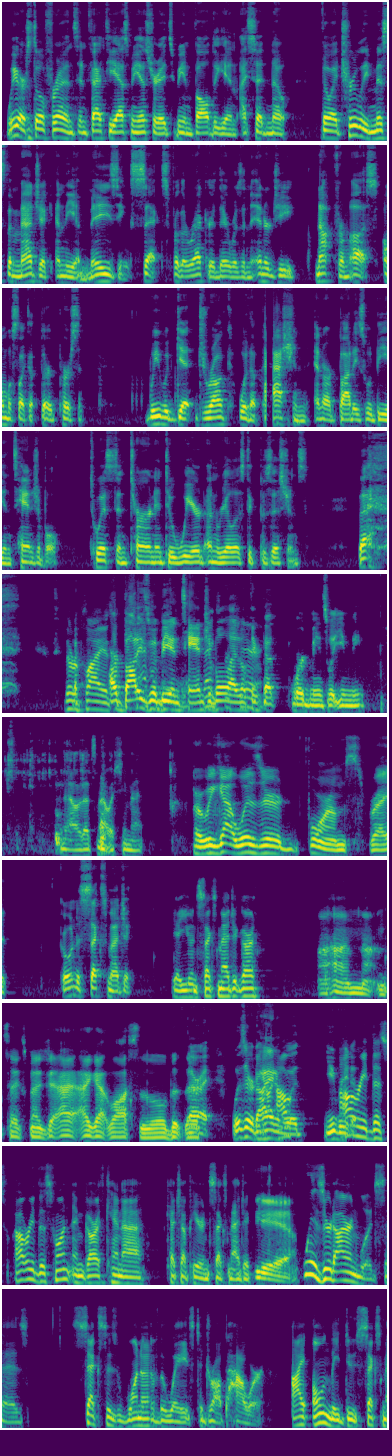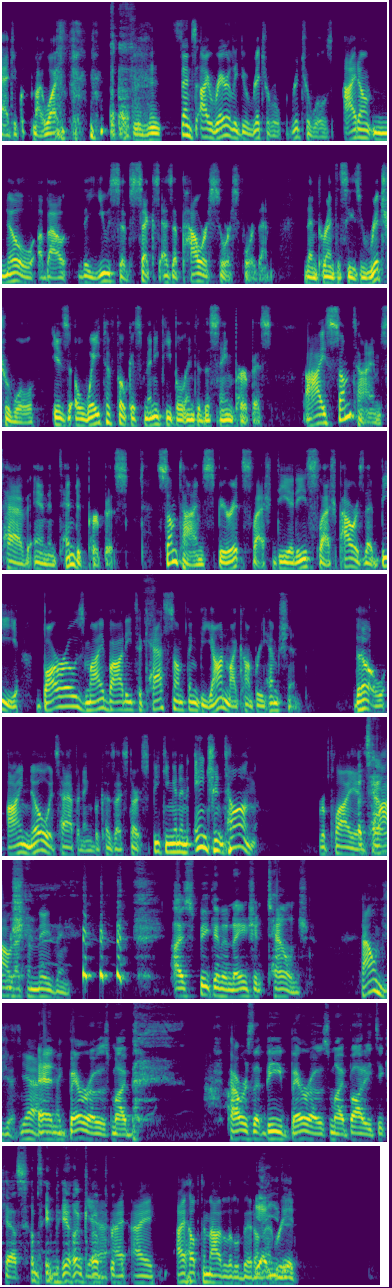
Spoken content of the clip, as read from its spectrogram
We are still friends. In fact, he asked me yesterday to be involved again. I said no. Though I truly miss the magic and the amazing sex, for the record, there was an energy not from us, almost like a third person. We would get drunk with a passion, and our bodies would be intangible, twist and turn into weird, unrealistic positions. That. The reply is Our bodies would be intangible. I don't think that word means what you mean. No, that's not what she meant. Or we got wizard forums, right? Go into sex magic. Yeah, you in sex magic, Garth? Uh, I'm not in sex magic. I, I got lost a little bit there. All right, Wizard Yeah, I'll- Ironwood. You read I'll it. read this. I'll read this one, and Garth can uh, catch up here in sex magic. Yeah. Wizard Ironwood says, "Sex is one of the ways to draw power. I only do sex magic with my wife." Mm-hmm. Since I rarely do ritual rituals, I don't know about the use of sex as a power source for them. Then parentheses ritual is a way to focus many people into the same purpose. I sometimes have an intended purpose. Sometimes spirit slash deity slash powers that be borrows my body to cast something beyond my comprehension. Though I know it's happening because I start speaking in an ancient tongue. Reply is, town. wow, that's amazing. I speak in an ancient town, Townja, yeah. and I- barrows my powers that be barrows my body to cast something beyond yeah, comprehension. I, I, I helped him out a little bit on Yeah, that you read. did.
